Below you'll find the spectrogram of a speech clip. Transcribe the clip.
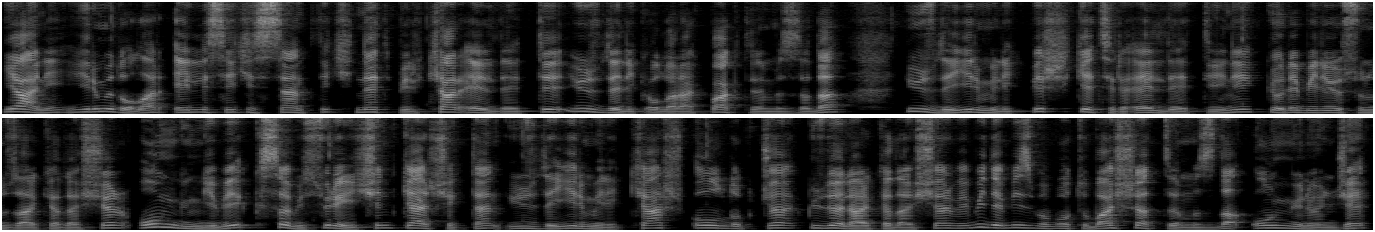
Yani 20 dolar 58 centlik net bir kar elde etti. Yüzdelik olarak baktığımızda da %20'lik bir getiri elde ettiğini görebiliyorsunuz arkadaşlar. 10 gün gibi kısa bir süre için gerçekten %20'lik kar oldukça güzel arkadaşlar ve bir de biz bu botu başlattığımızda 10 gün önce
